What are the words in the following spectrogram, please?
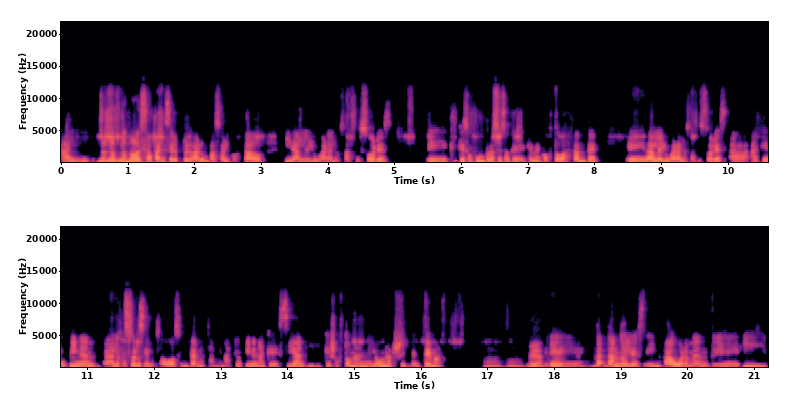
al, no, no, desaparecer, pero dar un paso al costado y darle lugar a los asesores, eh, que, eso fue un proceso que, que me costó bastante, eh, darle lugar a los asesores a, que opinen, a los asesores y a los abogados internos también, a que opinen, a que decían y que ellos tomen el ownership del tema. bien. Eh, dándoles empowerment eh, y,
